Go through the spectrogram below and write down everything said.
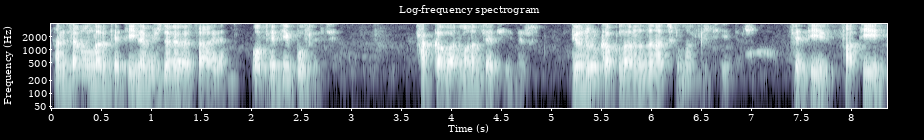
Hani sen onları fetihle müjdele vesaire. O fetih bu fetih. Hakka varmanın fetihidir. Gönül kapılarınızın açılma fetihidir. Fetih, fatih,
